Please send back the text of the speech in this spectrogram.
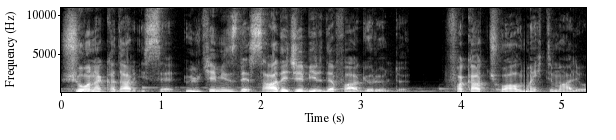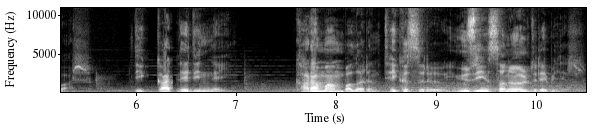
Şu ana kadar ise ülkemizde sadece bir defa görüldü. Fakat çoğalma ihtimali var. Dikkatle dinleyin. Karamambaların tek ısırığı 100 insanı öldürebilir.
